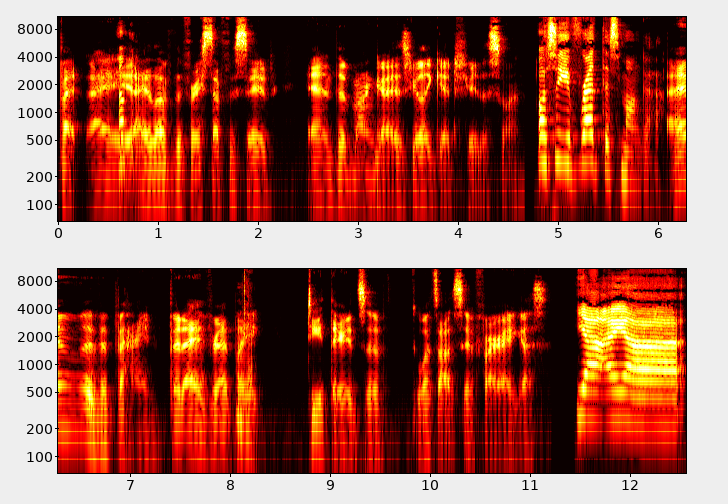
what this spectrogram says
But I, Okay. I love the first episode, and the manga is really good for this one. Oh, so you've read this manga? I'm a bit behind, but I've read Okay. like two thirds of what's out so far, I guess. Yeah, I uh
